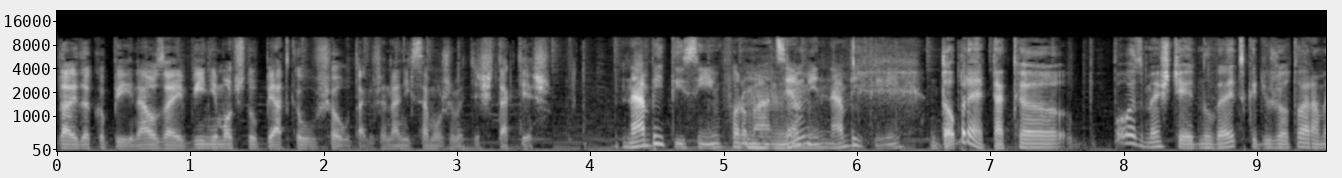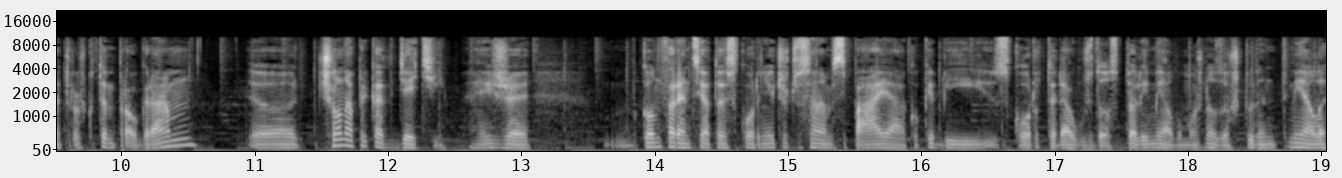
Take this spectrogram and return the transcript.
dali dokopy naozaj výnimočnú piatkovú show, takže na nich sa môžeme tešiť taktiež. Nabitý si informáciami, mm-hmm. nabitý. Dobre, tak uh, povedzme ešte jednu vec, keď už otvárame trošku ten program. E, čo napríklad deti, hej, že konferencia to je skôr niečo, čo sa nám spája, ako keby skôr teda už s dospelými alebo možno so študentmi, ale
